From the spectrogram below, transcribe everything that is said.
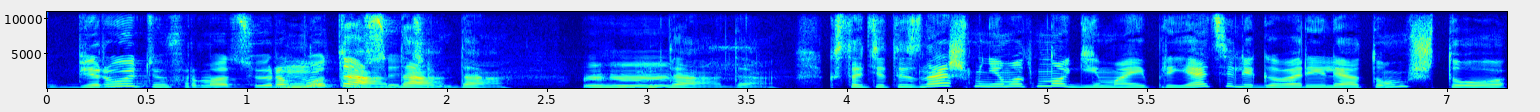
беру эту информацию и Ну работаю да, с да, этим. да. Мгм. Да, да. Кстати, ты знаешь, мне вот многие мои приятели говорили о том, что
